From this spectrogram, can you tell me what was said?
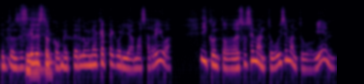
Entonces sí, que les tocó sí. meterlo una categoría más arriba. Y con todo eso se mantuvo y se mantuvo bien.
